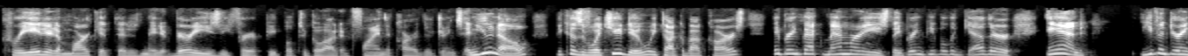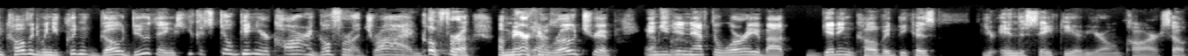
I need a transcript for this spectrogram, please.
created a market that has made it very easy for people to go out and find the car of their dreams. And you know, because of what you do, we talk about cars, they bring back memories, they bring people together. And even during COVID, when you couldn't go do things, you could still get in your car and go for a drive, go for a American yes. road trip, and Absolutely. you didn't have to worry about getting COVID because you're in the safety of your own car. So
